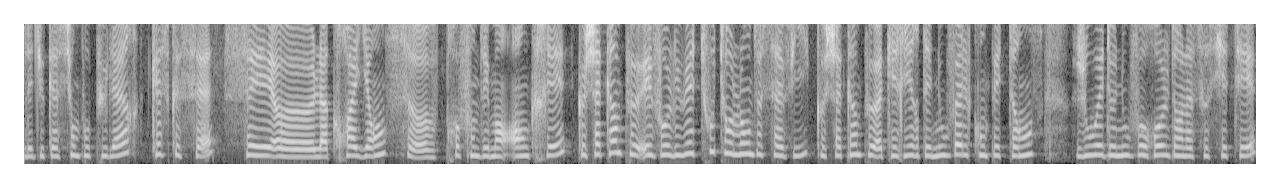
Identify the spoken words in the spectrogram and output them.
L'éducation populaire, qu'est-ce que c'est? C'est euh, la croyance euh, profondément ancrée que chacun peut évoluer tout au long de sa vie, que chacun peut acquérir des nouvelles compétences, jouer de nouveaux rôles dans la société,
